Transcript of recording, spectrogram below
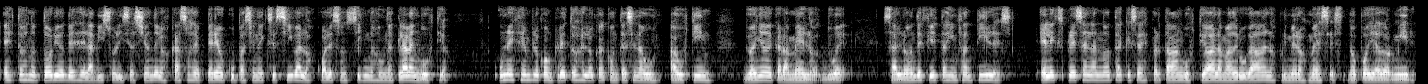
Esto es notorio desde la visualización de los casos de preocupación excesiva, los cuales son signos de una clara angustia. Un ejemplo concreto es lo que acontece en Agustín, dueño de Caramelo, salón de fiestas infantiles. Él expresa en la nota que se despertaba angustiado a la madrugada en los primeros meses, no podía dormir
